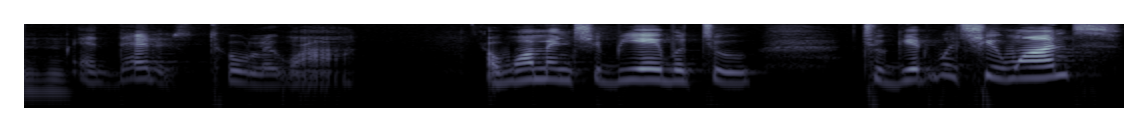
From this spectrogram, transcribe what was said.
Mm-hmm. And that is totally wrong. A woman should be able to to get what she wants.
